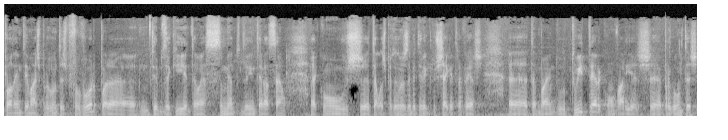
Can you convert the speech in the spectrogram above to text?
Podem ter mais perguntas, por favor, para termos aqui então esse momento de interação uh, com os eh, telespectadores da BTV que nos chega através uh, também do Twitter, com várias uh, perguntas.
